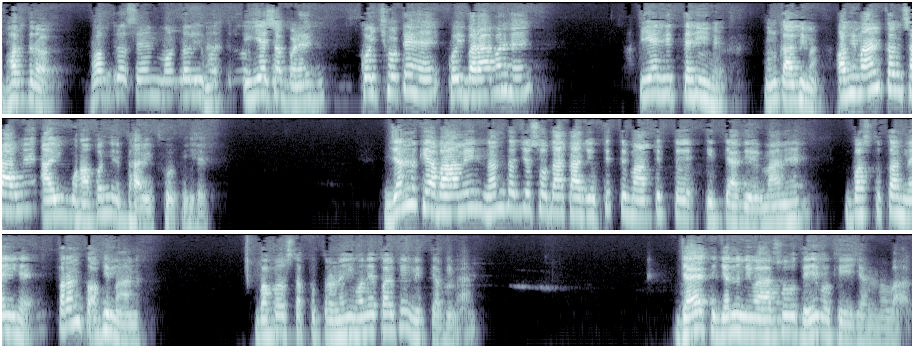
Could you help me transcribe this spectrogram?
भद्र भद्र। सेन मंडली भद्र। ये सब बड़े हैं। कोई छोटे हैं, कोई बराबर है, ये नित्य ही है, उनका अभिमान। अभिमान के अनुसार में आयु वहाँ पर निर्धारित होती है। जन्म के अभाव में नंद जसोदा का जो पित्त मातृत्व इत्यादि अभिमान है, वस्तुतः नहीं है, परंतु अभिमान बकरस्थ पुत्र नहीं होने पर भी नित्य अभिमान जयत जन निवासो देव की जन्मवाद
